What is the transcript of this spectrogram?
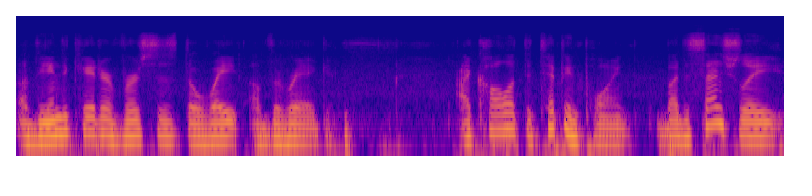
of the indicator versus the weight of the rig. I call it the tipping point, but essentially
